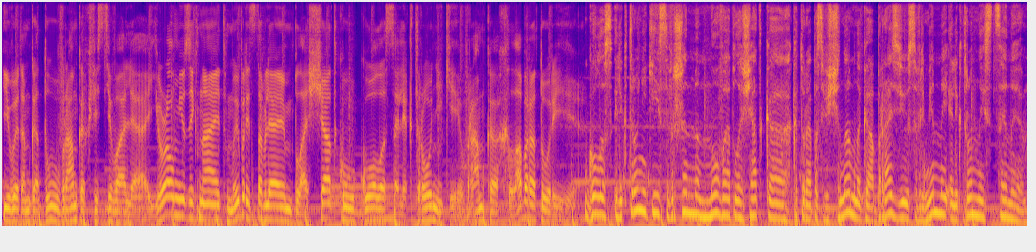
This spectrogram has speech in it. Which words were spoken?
И в этом году в рамках фестиваля Ural Music Night мы представляем площадку «Голос электроники» в рамках лаборатории. «Голос электроники» — совершенно новая площадка, которая посвящена многообразию фантазию современной электронной сцены.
